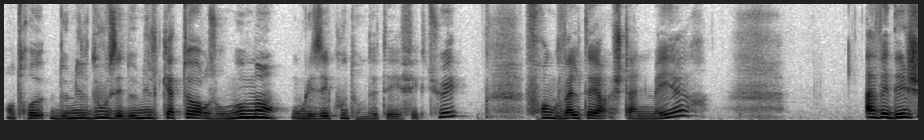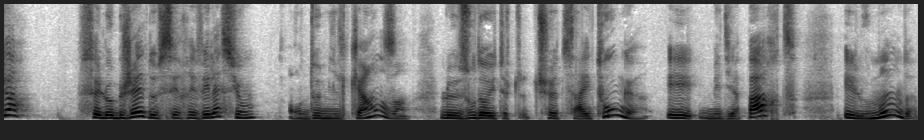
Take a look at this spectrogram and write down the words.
entre 2012 et 2014, au moment où les écoutes ont été effectuées, Frank-Walter Steinmeier, avait déjà fait l'objet de ces révélations. En 2015, le Süddeutsche Zeitung et Mediapart et Le Monde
